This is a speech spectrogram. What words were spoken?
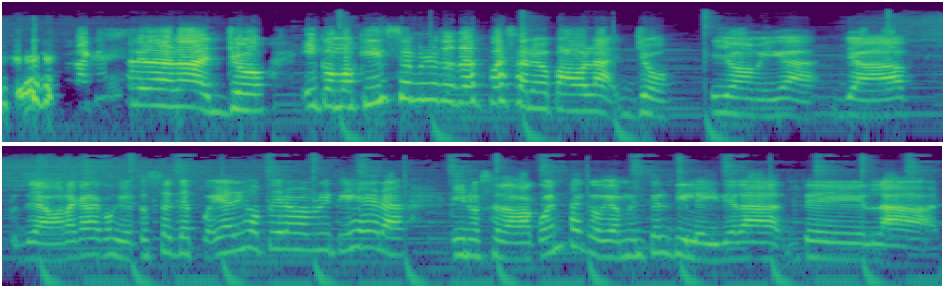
La que salió de la yo. Y como 15 minutos después salió Paola, yo. Y yo, amiga, ya, ya ahora que la cogió. Entonces después ella dijo piedra, papel y tijera y no se daba cuenta que obviamente el delay de la, de la,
